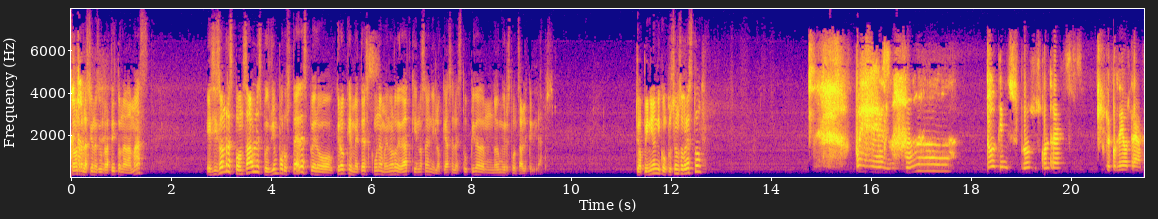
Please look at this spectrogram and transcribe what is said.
Son relaciones de un ratito nada más y si son responsables, pues bien por ustedes, pero creo que meterse con una menor de edad que no sabe ni lo que hace la estúpida no es muy responsable que digamos. ¿Tu opinión y conclusión sobre esto? Pues sus contras. Recordé otra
